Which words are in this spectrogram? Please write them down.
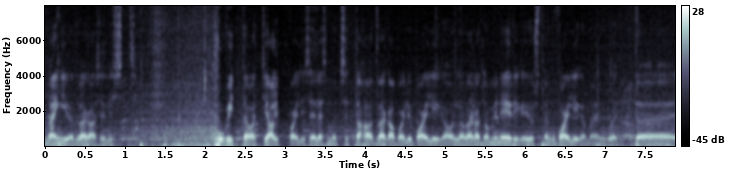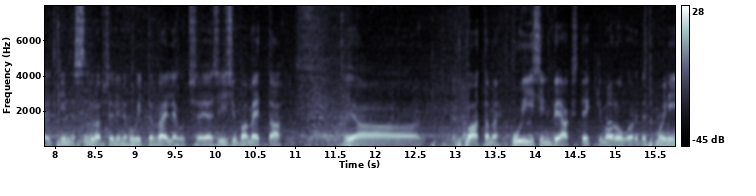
mängivad väga sellist huvitavat jalgpalli selles mõttes, et tahavad väga palju palliga olla, väga domineerige just nagu palliga mängu, et, et kindlasti tuleb selline huvitav väljakutse ja siis juba meta. Ja vaatame, kui siin peaks tekkima olukord, et mõni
